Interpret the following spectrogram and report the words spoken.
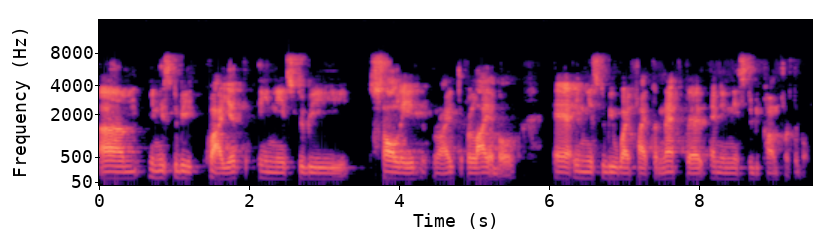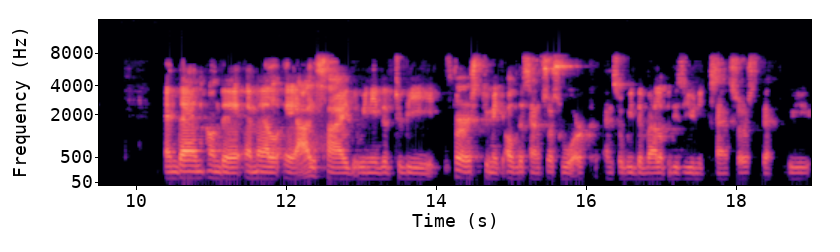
Um, it needs to be quiet. It needs to be solid, right? Reliable. Uh, it needs to be Wi-Fi connected, and it needs to be comfortable. And then on the ML AI side, we needed to be first to make all the sensors work. And so we developed these unique sensors that we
